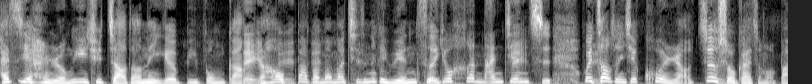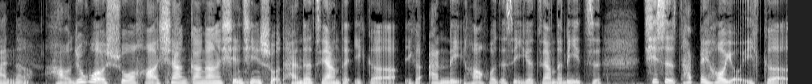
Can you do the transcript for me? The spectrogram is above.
孩子也很容易去找到那个避风港，然后爸爸妈妈其实那个原则又很难坚持，会造成一些困扰。这时候该怎么办呢？好，如果说哈，像刚刚贤琴所谈的这样的一个一个案例哈，或者是一个这样的例子，其实它背后有一个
